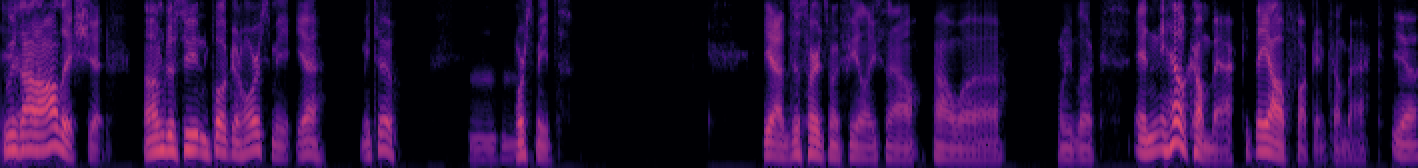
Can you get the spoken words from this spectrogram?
He was on all this shit. I'm just eating fucking horse meat. Yeah, me too. Mhm. Horse meats. Yeah, it just hurts my feelings now how uh he looks. And he'll come back. They all fucking come back. Yeah.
